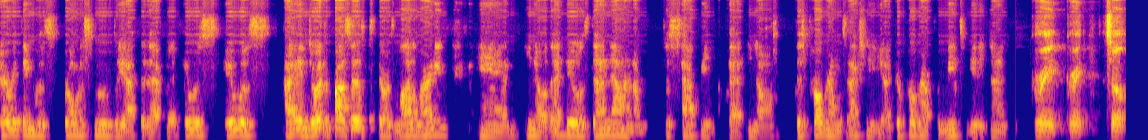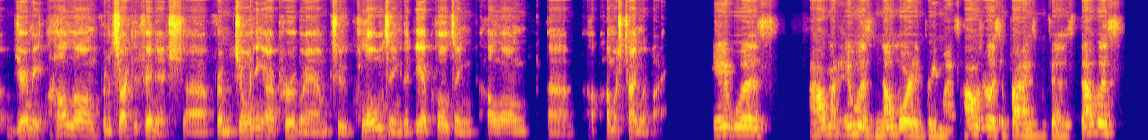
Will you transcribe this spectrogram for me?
everything was rolling smoothly after that. But it was, it was, I enjoyed the process. There was a lot of learning and, you know, that deal is done now and I'm just happy that, you know, this program was actually a good program for me to get it done. Great, great. So Jeremy, how long from start to finish, uh, from joining our program to closing, the day of closing, how long, um, how much time went by? It was, I want, it was no more than three months. I was really surprised because that was,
